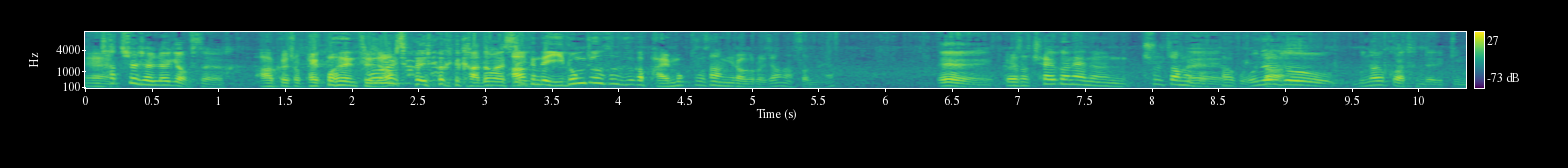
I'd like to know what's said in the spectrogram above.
예. 차출 전력이 없어요. 아 그렇죠 100%죠 full 전력을 가동할 수 아 있는. 근데 이동준 선수가 발목 부상이라 그러지 않았었나요? 예. 그래서 최근에는 출전을 네, 못 하고 있다 오늘도 못 나올 것 같은데 느낌이.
